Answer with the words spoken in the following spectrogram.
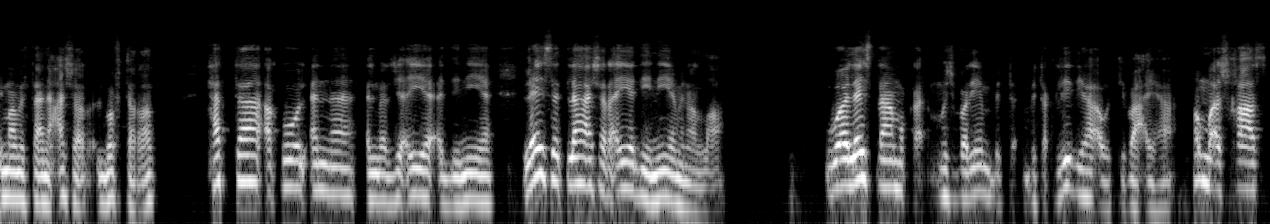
الإمام الثاني عشر المفترض حتى أقول أن المرجعية الدينية ليست لها شرعية دينية من الله. ولسنا مجبرين بتقليدها أو اتباعها. هم أشخاص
